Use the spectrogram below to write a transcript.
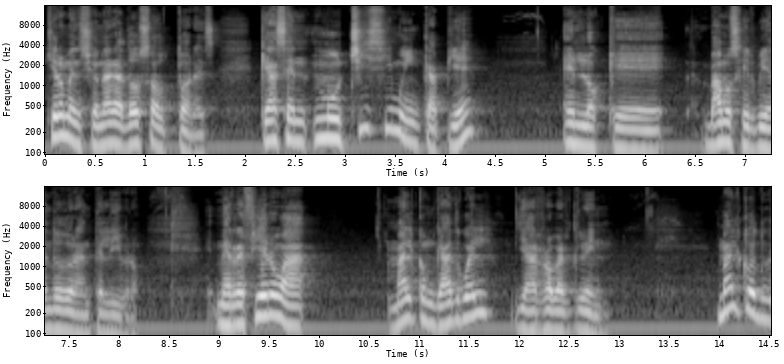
quiero mencionar a dos autores que hacen muchísimo hincapié en lo que vamos a ir viendo durante el libro. Me refiero a Malcolm Gladwell y a Robert Greene. Malcolm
